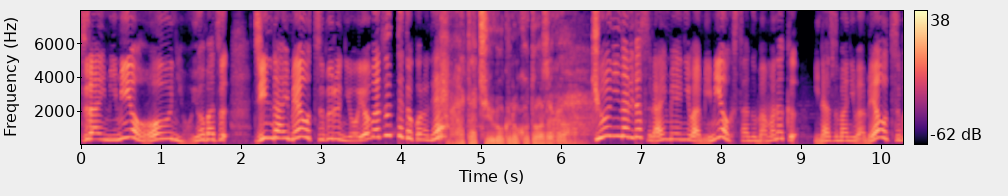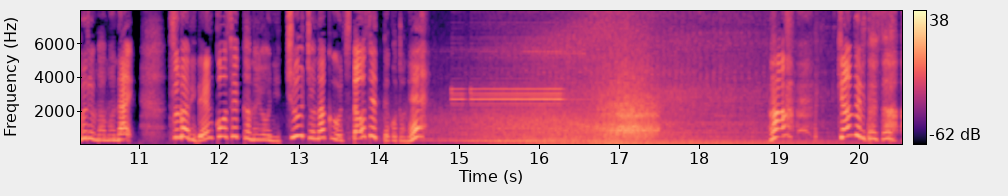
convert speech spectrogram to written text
ク出来耳を覆うに及ばず人雷目をつぶるに及ばずってところね。また中国のことわざか。急に鳴り出す雷鳴には耳を塞ぐ間もなく稲妻には目をつぶる間もない。つまり電光石火のように躊躇なく打ち倒せってことね。あキャンベル大佐は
